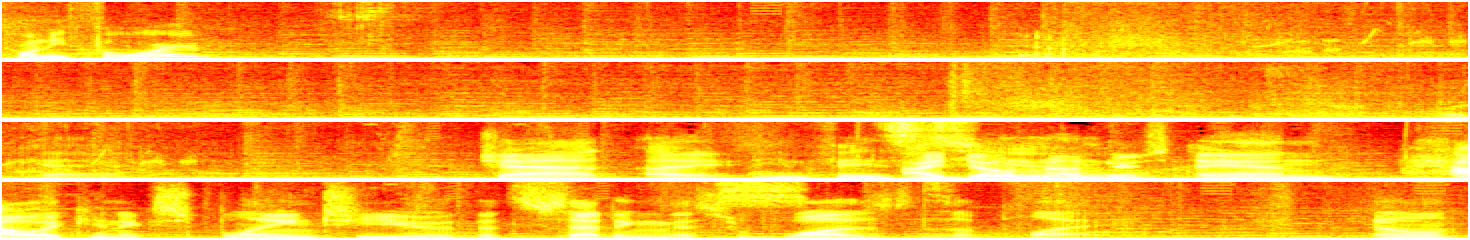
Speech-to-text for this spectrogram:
24? Yeah. Okay. Chat, I I don't understand how I can explain to you that setting this was the play. Don't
